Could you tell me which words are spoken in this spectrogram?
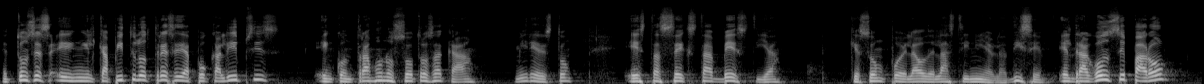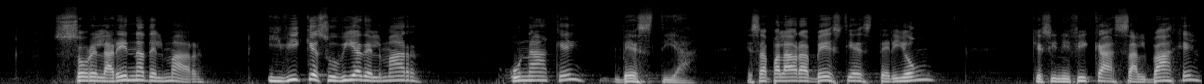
Entonces, en el capítulo 13 de Apocalipsis, encontramos nosotros acá, mire esto, esta sexta bestia que son por el lado de las tinieblas. Dice, el dragón se paró sobre la arena del mar y vi que subía del mar una ¿qué? bestia. Esa palabra bestia es terión, que significa salvaje,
